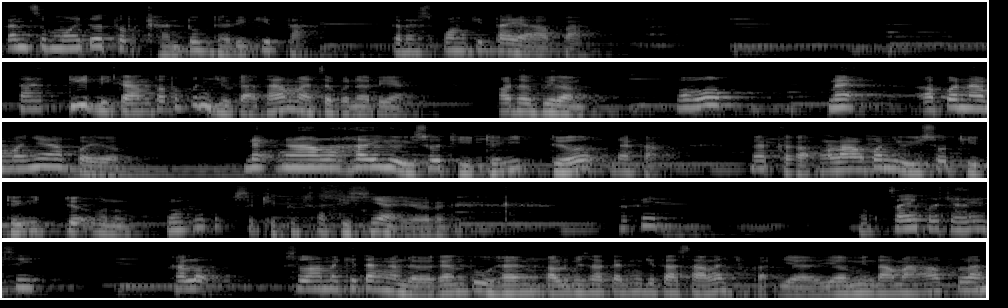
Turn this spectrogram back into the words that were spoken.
kan semua itu tergantung dari kita respon kita ya apa? Tadi di kantor pun juga sama sebenarnya. Ada bilang oh nek apa namanya apa ya? Nek ngalah ayo iso dide-ide nek gak nek gak ngelawan yo iso dide-ide ngono. Wah, kok segitu sadisnya ya. Tapi saya percaya sih kalau selama kita mengandalkan Tuhan kalau misalkan kita salah juga ya ya minta maaf lah.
